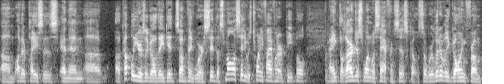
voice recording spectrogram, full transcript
um, other places, and then uh, a couple years ago they did something where the smallest city was 2,500 people. I think the largest one was San Francisco. So we're literally going from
